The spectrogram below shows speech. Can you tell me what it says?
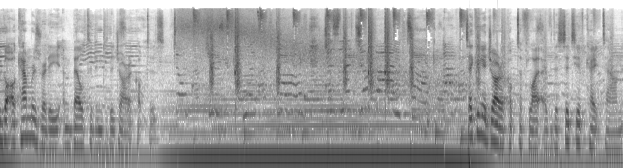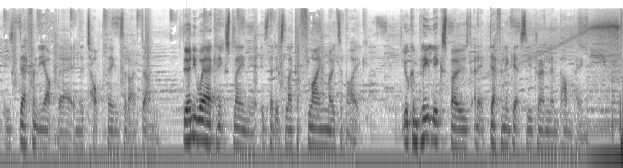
We got our cameras ready and belted into the gyrocopters. Taking a gyrocopter flight over the city of Cape Town is definitely up there in the top things that I've done. The only way I can explain it is that it's like a flying motorbike. You're completely exposed and it definitely gets the adrenaline pumping.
